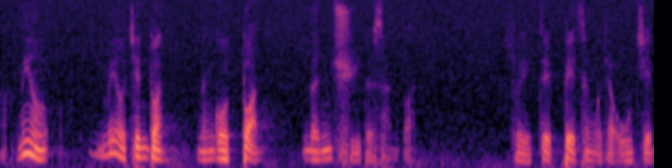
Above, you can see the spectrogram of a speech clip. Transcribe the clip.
啊没有没有间断，能够断能取的散乱，所以这被称为叫无间。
